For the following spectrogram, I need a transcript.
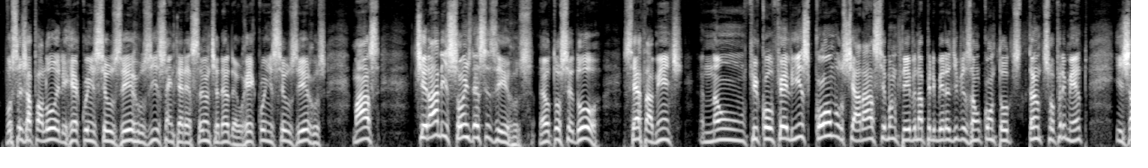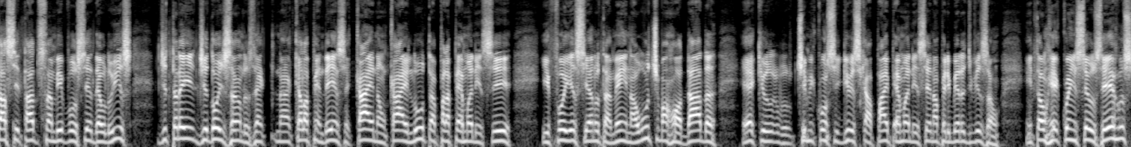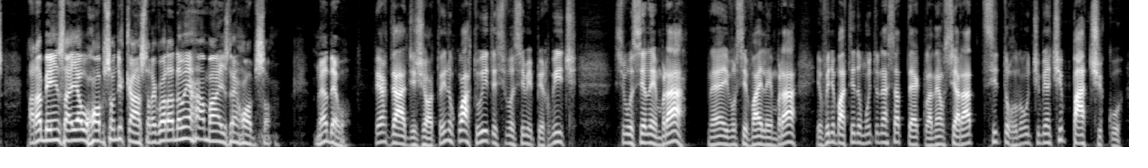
Você já falou, ele reconheceu os erros, isso é interessante, né, Del? Reconhecer os erros, mas tirar lições desses erros. Né? O torcedor certamente não ficou feliz como o Ceará se manteve na primeira divisão com todo, tanto sofrimento e já citados também você, Del Luiz, de, três, de dois anos, né? naquela pendência, cai, não cai, luta para permanecer e foi esse ano também, na última rodada é que o, o time conseguiu escapar e permanecer na primeira divisão. Então reconhecer os erros, parabéns aí ao Robson de Castro, agora não errar mais, né Robson? Né Del? Verdade, Jota. E no quarto item, se você me permite, se você lembrar, né, e você vai lembrar, eu venho batendo muito nessa tecla, né? O Ceará se tornou um time antipático.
